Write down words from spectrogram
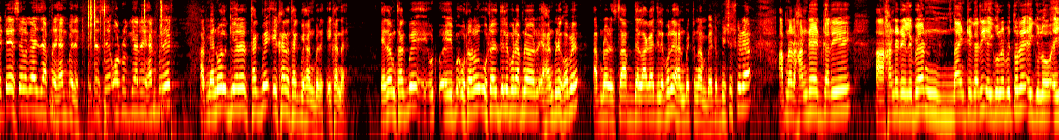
এটা এসে লাগায় যে আপনার হ্যান্ড ব্রেক এটা হচ্ছে অটো গিয়ারের হ্যান্ড ব্রেক আর ম্যানুয়াল গিয়ারের থাকবে, এখানে থাকবে হ্যান্ড ব্রেক এখানে। এরকম থাকবে, এই ওঠানো উঠাই দিলে পরে আপনার হ্যান্ড ব্রেক হবে। আপনার চাপ দিয়ে লাগাই দিলে পরে হ্যান্ড ব্রেকটা নামবে। এটা বিশেষ করে আপনার হান্ড্রেড গাড়ি হান্ড্রেড ইলেভেন নাইনটি গাড়ি, এইগুলোর ভিতরে এইগুলো, এই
